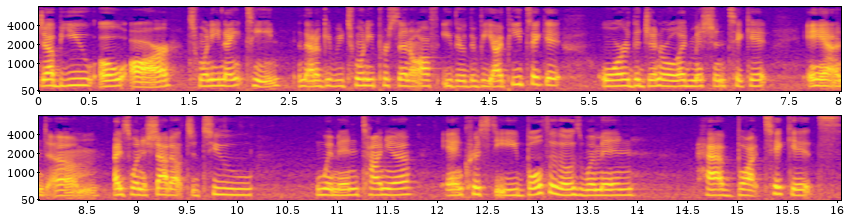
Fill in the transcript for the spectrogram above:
WOR 2019, and that'll give you 20% off either the VIP ticket or the general admission ticket. And um, I just want to shout out to two women, Tanya and Christy. Both of those women have bought tickets,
